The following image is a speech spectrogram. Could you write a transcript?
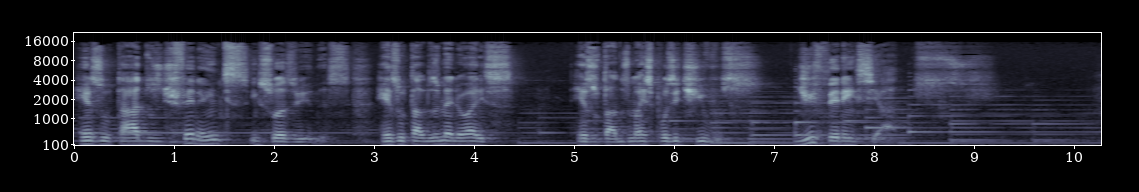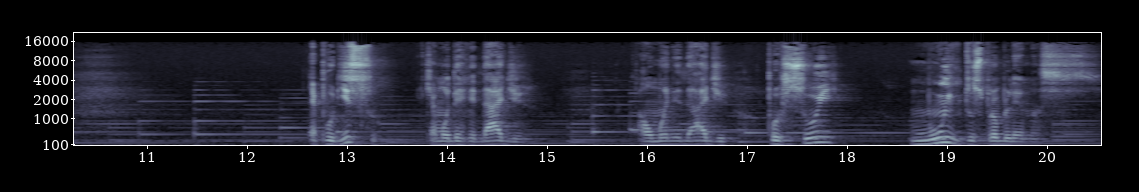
resultados diferentes em suas vidas, resultados melhores, resultados mais positivos, diferenciados. É por isso que a modernidade, a humanidade possui muitos problemas,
